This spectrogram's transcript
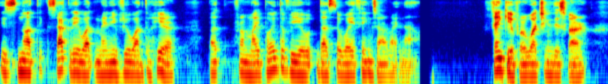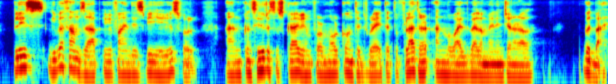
is not exactly what many of you want to hear, but from my point of view, that's the way things are right now. Thank you for watching this far. Please give a thumbs up if you find this video useful and consider subscribing for more content related to Flutter and mobile development in general. Goodbye.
